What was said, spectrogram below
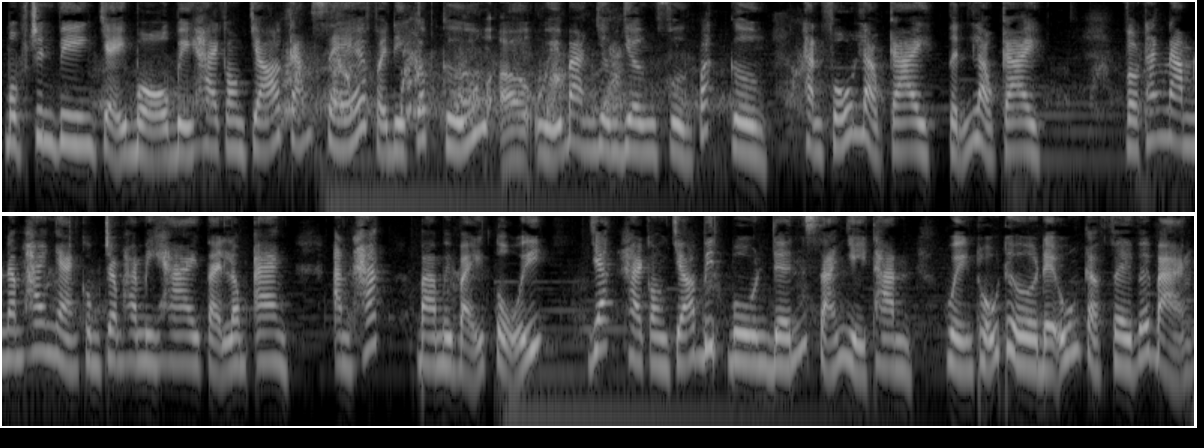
một sinh viên chạy bộ bị hai con chó cắn xé phải đi cấp cứu ở Ủy ban Nhân dân phường Bắc Cường, thành phố Lào Cai, tỉnh Lào Cai. Vào tháng 5 năm 2022 tại Long An, anh H, 37 tuổi, dắt hai con chó Pitbull đến xã Nhị Thành, huyện Thủ Thừa để uống cà phê với bạn.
